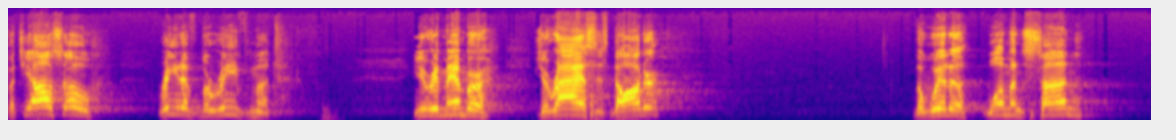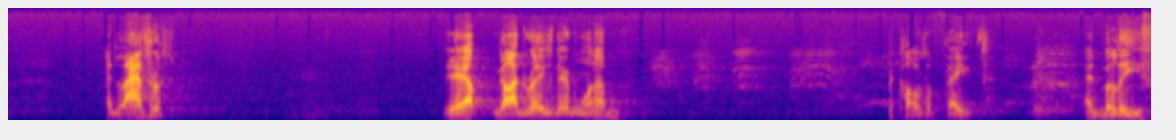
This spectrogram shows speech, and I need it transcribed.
But you also read of bereavement. You remember Jairus' daughter, the widow woman's son, and Lazarus? Yep, God raised every one of them because of faith and belief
